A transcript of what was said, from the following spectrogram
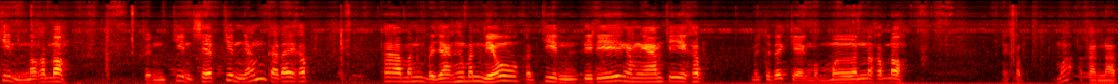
จิ้นเนาะครับเนาะเป็นจิ้นเซตจิ้นยังก็ได้ครับ ถ้ามันแบบอย่างคือมันเหนียวก็จิ้นดีๆงามๆจี้ครับ ไมันจะได้แกงแบบเมินเนาะครับเนาะนี่ครับมะขนาด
